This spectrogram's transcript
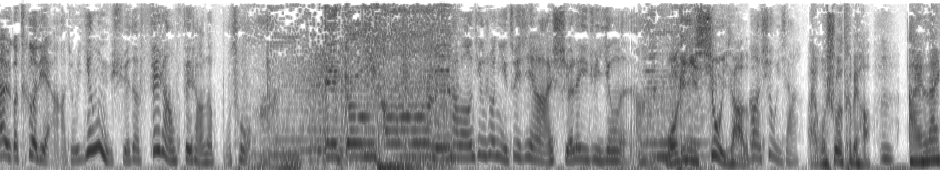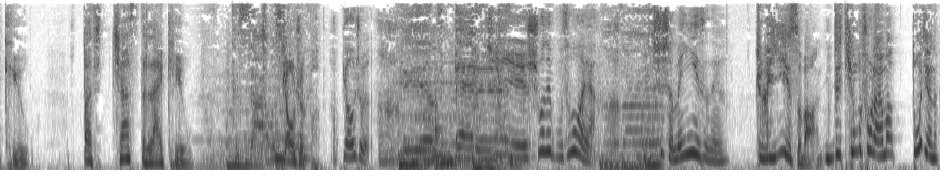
还有一个特点啊，就是英语学的非常非常的不错啊。大王，听说你最近啊学了一句英文啊，我给你秀一下子吧嗯，。秀一下。哎，我说的特别好。嗯，I like you, but just like you，标准吧？啊，标准啊 better. 是说的不错呀啊，是什么意思呢？这个意思吧？你这听不出来吗？多简单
